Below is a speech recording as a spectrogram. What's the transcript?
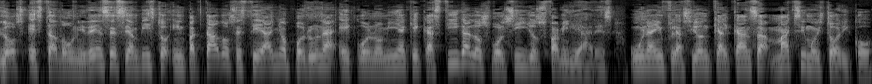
Los estadounidenses se han visto impactados este año por una economía que castiga los bolsillos familiares, una inflación que alcanza máximo histórico,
